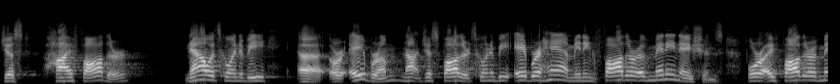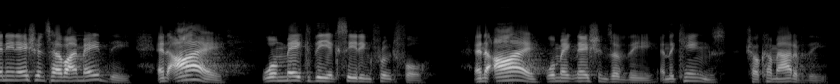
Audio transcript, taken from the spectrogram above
just high father. Now it's going to be, uh, or Abram, not just father, it's going to be Abraham, meaning father of many nations. For a father of many nations have I made thee, and I will make thee exceeding fruitful. And I will make nations of thee, and the kings shall come out of thee.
